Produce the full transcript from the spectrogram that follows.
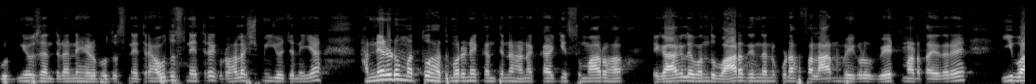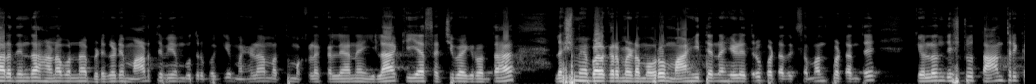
ಗುಡ್ ನ್ಯೂಸ್ ಅಂತಲೇ ಹೇಳ್ಬೋದು ಸ್ನೇಹಿತರೆ. ಹೌದು ಸ್ನೇಹಿತರೆ, ಗೃಹಲಕ್ಷ್ಮಿ ಯೋಜನೆಯ ಹನ್ನೆರಡು ಮತ್ತು ಹದಿಮೂರನೇ ಕಂತಿನ ಹಣಕ್ಕಾಗಿ ಸುಮಾರು ಈಗಾಗಲೇ ಒಂದು ವಾರದಿಂದನೂ ಕೂಡ ಫಲಾನುಭವಿಗಳು ವೇಟ್ ಮಾಡ್ತಾ ಇದ್ದಾರೆ. ಈ ವಾರದಿಂದ ಹಣವನ್ನ ಬಿಡುಗಡೆ ಮಾಡ್ತೀವಿ ಎಂಬುದರ ಬಗ್ಗೆ ಮಹಿಳಾ ಮತ್ತು ಮಕ್ಕಳ ಕಲ್ಯಾಣ ಇಲಾಖೆಯ ಸಚಿವಾಗಿರುವಂತಹ ಲಕ್ಷ್ಮೀ ಹೆಬ್ಬಾಳ್ಕರ್ ಮೇಡಮ್ ಅವರು ಮಾಹಿತಿಯನ್ನ ಹೇಳಿದ್ರು. ಬಟ್ ಅದಕ್ಕೆ ಸಂಬಂಧಪಟ್ಟಂತೆ ಕೆಲವೊಂದಿಷ್ಟು ತಾಂತ್ರಿಕ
